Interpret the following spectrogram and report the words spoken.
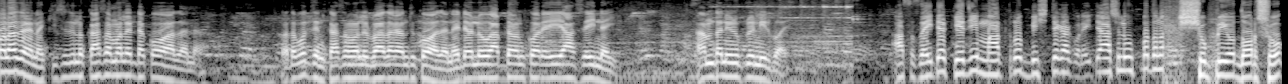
বলা যায় না কিছু জন্য কাঁচামালেরটা কোয়া যায় না। কথা বলছেন কাঁচামালের বাজারে এখন তো কোয়া যায় না। এটা হলো আপ ডাউন করে এই আসেই নাই। আমদানির উপরে নির্ভয় আচ্ছা আচ্ছা কেজি মাত্র বিশ টাকা করে। এটা আসলে উৎপাদন সুপ্রিয় দর্শক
